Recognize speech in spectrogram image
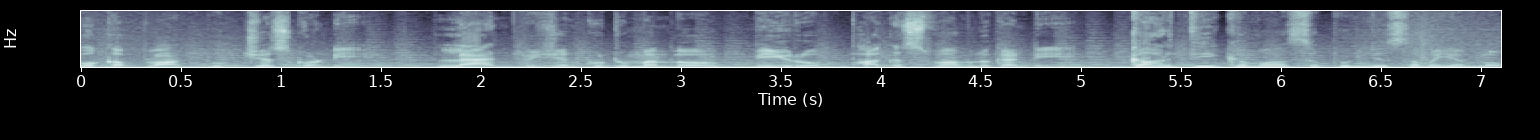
ఒక ప్లాట్ బుక్ చేసుకోండి. ల్యాండ్ విజన్ కుటుంబంలో మీరు భాగస్వాములు కండి. కార్తీక మాస పుణ్య సమయంలో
